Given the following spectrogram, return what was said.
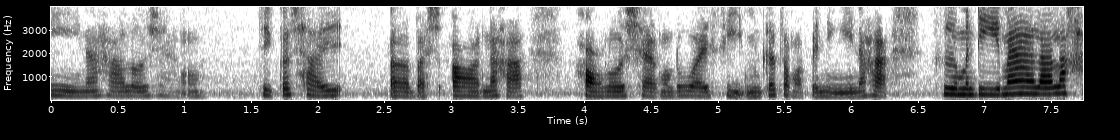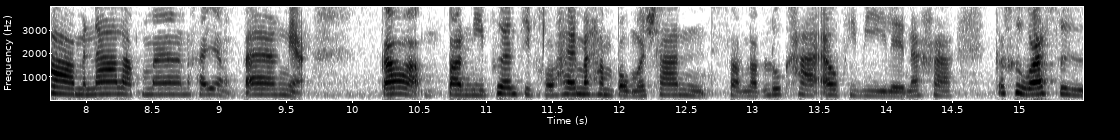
นี่นะคะโลชังจิ๊บก็ใช้บัชออนนะคะ ของโลชังด้วยสีมันก็จะออกมาเป็นอย่างนี้นะคะ คือมันดีมากแล้วราคามันน่ารักมากนะคะ อย่างแป้งเนี่ยก็ตอนนี้เพื่อนจิ๊บเขาให้มาทำโปรโมชั่นสำหรับลูกค้า LPB เลยนะคะ ก็คือว่าซื้อ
